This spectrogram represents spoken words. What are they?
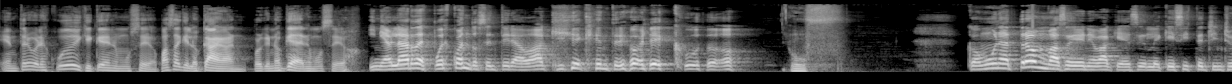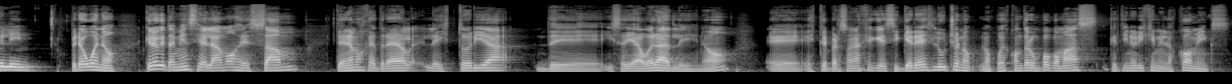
entrego el escudo y que quede en el museo. Pasa que lo cagan, porque no queda en el museo. Y ni hablar después cuando se enteraba aquí de que entregó el escudo. Uf. Como una tromba se viene Bucky a decirle que hiciste chinchulín. Pero bueno, creo que también si hablamos de Sam, tenemos que traer la historia de Isaiah Bradley, ¿no? Eh, este personaje que si querés, Lucho, no- nos puedes contar un poco más, que tiene origen en los cómics.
